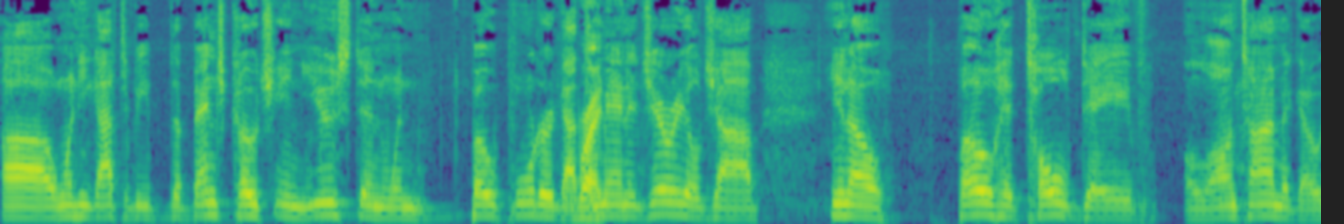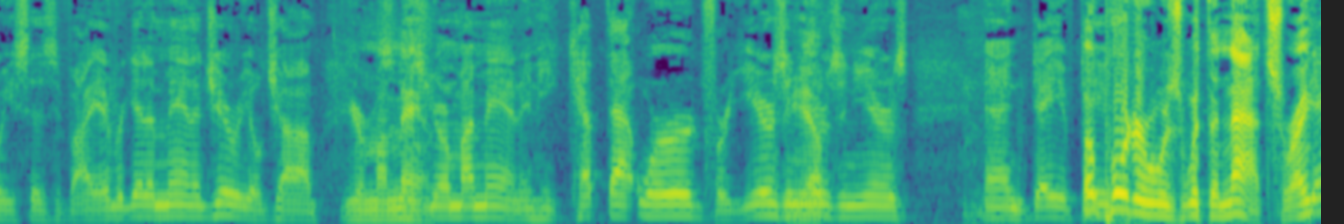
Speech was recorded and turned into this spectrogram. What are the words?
uh, when he got to be the bench coach in Houston when Bo Porter got Right. the managerial job, you know, Bo had told Dave a long time ago. He says, "If I ever get a managerial job, You're my says, man." You're my man." And he kept that word for years and Yep. years and years. And Dave, Bo Dave- Porter was with the Nats, right? Yeah,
